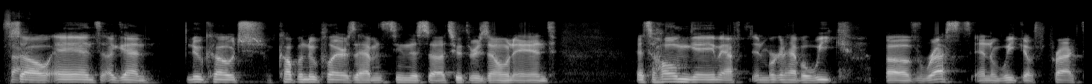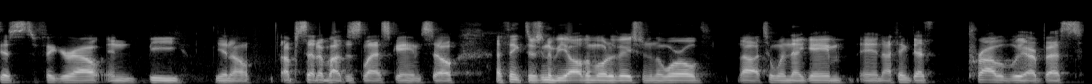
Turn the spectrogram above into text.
Sorry. So and again, new coach, a couple new players that haven't seen this uh, two three zone, and it's a home game after, and we're gonna have a week of rest and a week of practice to figure out and be you know upset about this last game. So I think there's gonna be all the motivation in the world uh, to win that game, and I think that's probably our best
